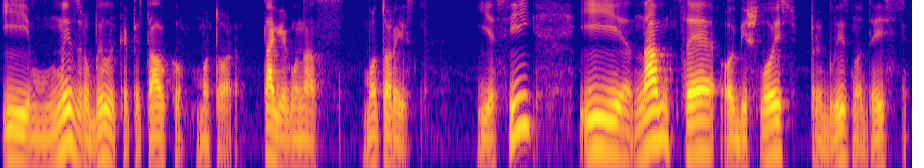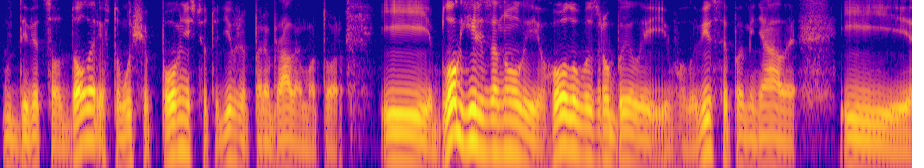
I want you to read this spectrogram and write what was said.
і ми зробили капіталку мотора. Так як у нас моторист є свій, і нам це обійшлось приблизно десь в 900 доларів, тому що повністю тоді вже перебрали мотор. І блок гільзанули, і голову зробили, і в голові все поміняли. І,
